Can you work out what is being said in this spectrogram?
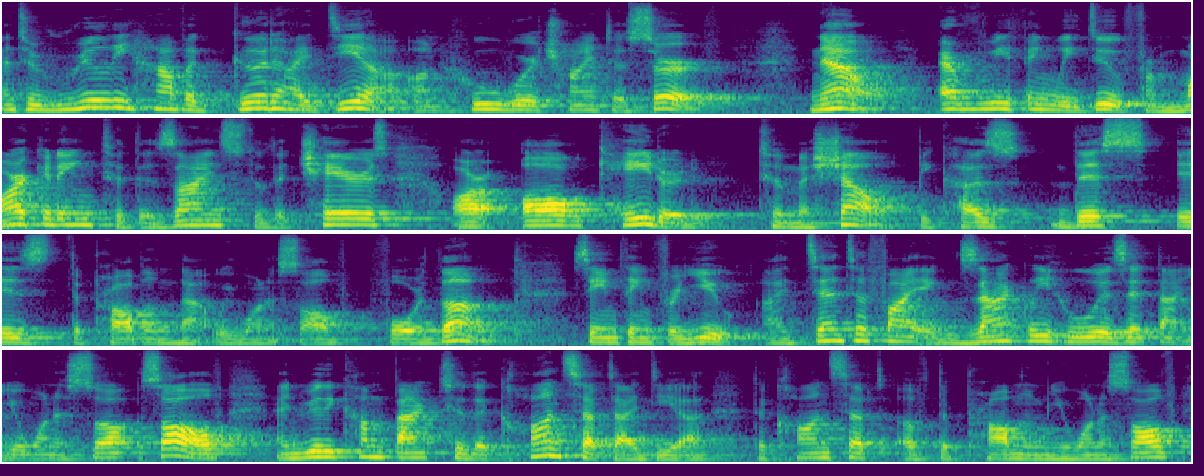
and to really have a good idea on who we're trying to serve. Now, everything we do from marketing to designs to the chairs are all catered to Michelle because this is the problem that we want to solve for them. Same thing for you. Identify exactly who is it that you want to so solve and really come back to the concept idea, the concept of the problem you want to solve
